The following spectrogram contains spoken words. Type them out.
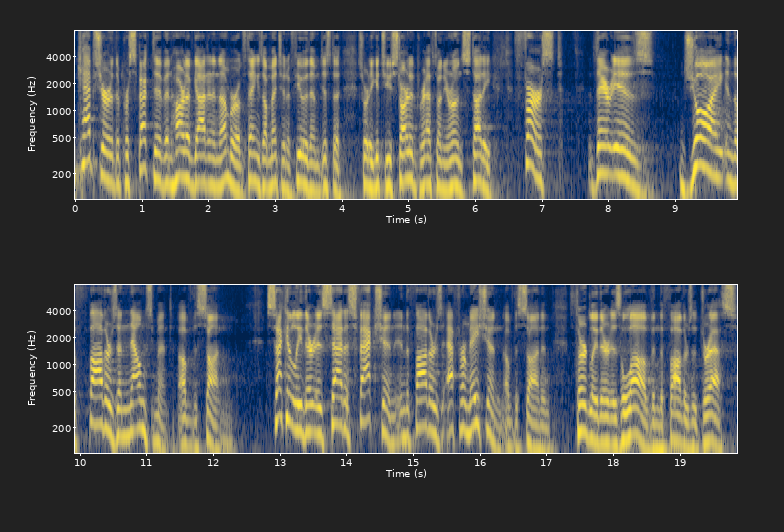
capture the perspective and heart of God in a number of things. I'll mention a few of them just to sort of get you started, perhaps on your own study. First, there is joy in the Father's announcement of the Son. Secondly, there is satisfaction in the Father's affirmation of the Son. And thirdly, there is love in the Father's address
